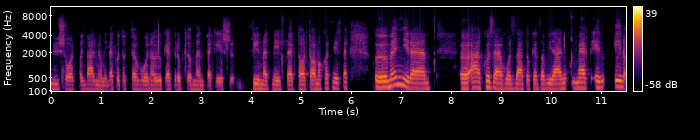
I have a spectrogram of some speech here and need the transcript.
műsort, vagy bármi, ami lekötötte volna őket, rögtön mentek és filmet néztek, tartalmakat néztek. Mennyire áll közel hozzátok ez a világ, mert én, én,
